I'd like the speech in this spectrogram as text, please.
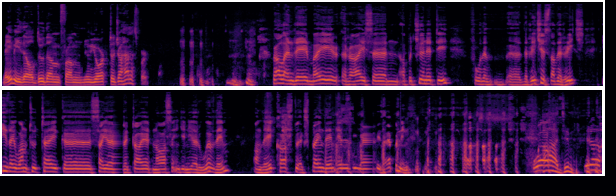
maybe they'll do them from New York to Johannesburg. well, and there may arise an opportunity for the uh, the richest of the rich if they want to take, uh, say, a retired NASA engineer with them on their cost to explain them everything that is happening. well, ah, Jim, you know,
